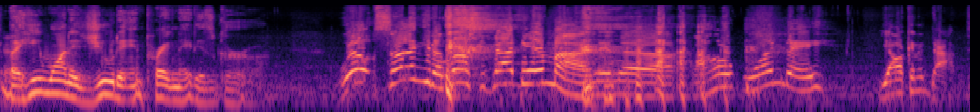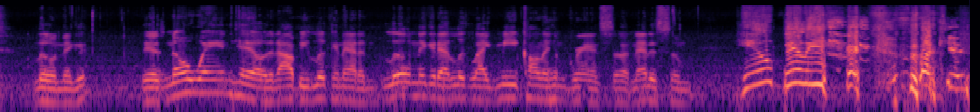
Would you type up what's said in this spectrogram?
but he wanted you to impregnate his girl? Well, son, you done lost your goddamn mind, and uh, I hope one day y'all can adopt, little nigga. There's no way in hell that I'll be looking at a little nigga that look like me, calling him grandson. That is some hillbilly fucking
